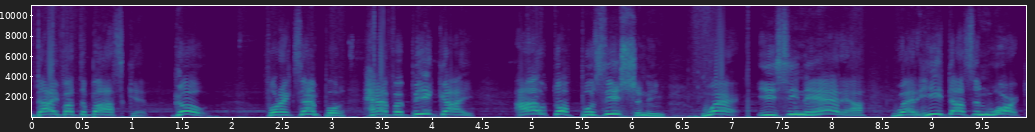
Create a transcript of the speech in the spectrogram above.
dive at the basket, go. For example, have a big guy out of positioning where he's in an area where he doesn't work.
